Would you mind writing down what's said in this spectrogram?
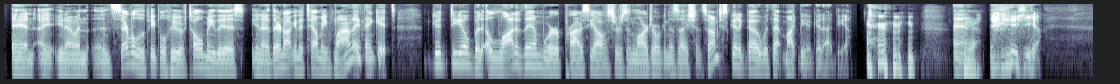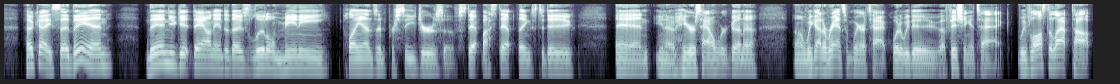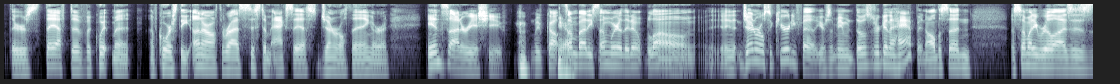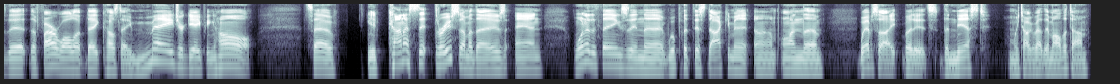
And uh, you know, and, and several of the people who have told me this, you know, they're not going to tell me why they think it's a good deal, but a lot of them were privacy officers in large organizations. So I'm just going to go with that might be a good idea. And Yeah. yeah. Okay, so then then you get down into those little mini plans and procedures of step by step things to do. And, you know, here's how we're gonna uh, we got a ransomware attack. What do we do? A phishing attack. We've lost a laptop. There's theft of equipment. Of course, the unauthorized system access general thing or an insider issue. We've caught Yeah. somebody somewhere they don't belong. Uh, General security failures. I mean, those are going to happen. All of a sudden, somebody realizes that the firewall update caused a major gaping hole. So you kind of sit through some of those. And one of the things in the, we'll put this document um, on the website, but it's the NIST, and we talk about them all the time.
